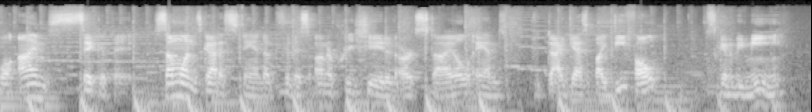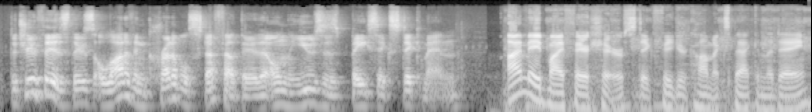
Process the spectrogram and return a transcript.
Well, I'm sick of it. Someone's gotta stand up for this unappreciated art style, and I guess by default, it's gonna be me. The truth is, there's a lot of incredible stuff out there that only uses basic stickmen. I made my fair share of stick figure comics back in the day.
